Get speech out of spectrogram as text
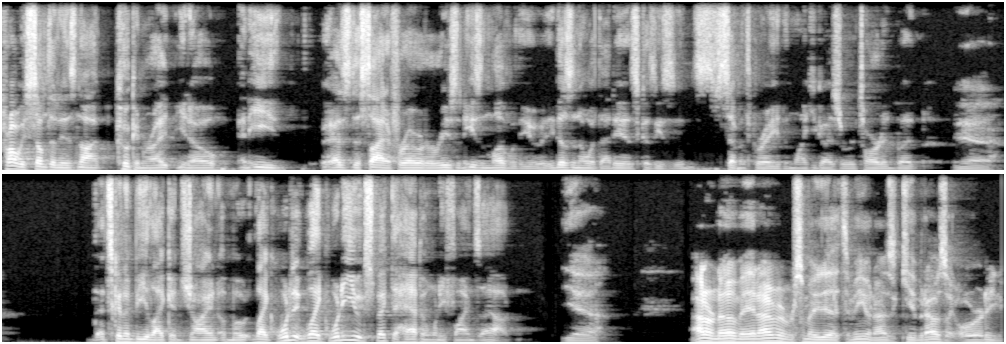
probably something is not cooking right, you know, and he has decided for whatever reason he's in love with you. He doesn't know what that is because he's in seventh grade and like you guys are retarded, but yeah. that's gonna be like a giant emo. Like what? do- Like what do you expect to happen when he finds out? Yeah. I don't know, man. I remember somebody did that to me when I was a kid, but I was like already,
